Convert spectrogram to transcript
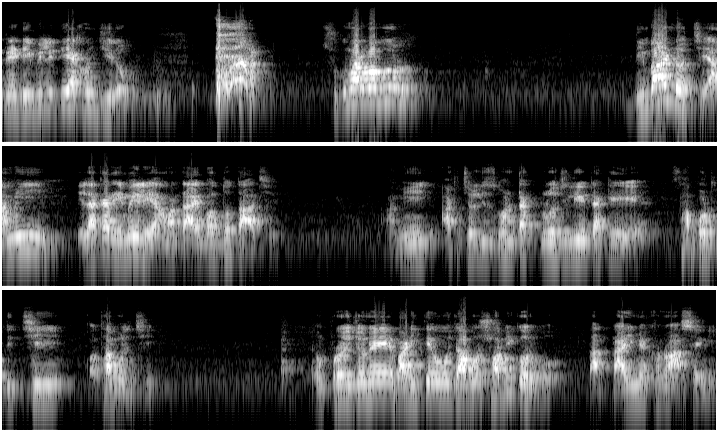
ক্রেডিবিলিটি এখন জিরো। সুকুমার বাবুর ডিমান্ড হচ্ছে। আমি এলাকার এমএলএ আমার দায়বদ্ধতা আছে। আমি আটচল্লিশ ঘণ্টা ক্লোজলি এটাকে সাপোর্ট দিচ্ছি, কথা বলছি। এবং প্রয়োজনে বাড়িতেও যাব, সবই করব। তার টাইম এখনও আসেনি।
